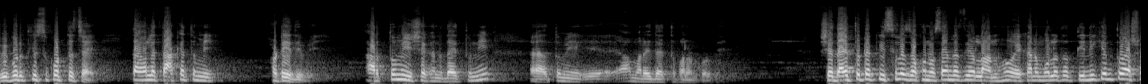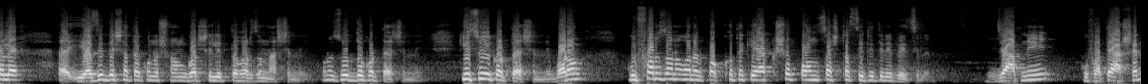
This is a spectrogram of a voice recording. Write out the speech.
বিপরীত কিছু করতে চায়, তাহলে তাকে তুমি হটিয়ে দিবে। আর তুমি সেখানে দায়িত্ব নিয়ে তুমি আমার এই দায়িত্ব পালন করবে। সে দায়িত্বটা কি ছিল? যখন হোসেন রাজি আনহু, এখানে মূলত তিনি কিন্তু আসলে ইয়াজিদের সাথে কোনো সংঘর্ষে লিপ্ত হওয়ার জন্য আসেননি, কোনো যুদ্ধ করতে আসেননি, কিছুই করতে আসেননি। বরং কুফার জনগণের পক্ষ থেকে একশো পঞ্চাশটা চিঠি তিনি পেয়েছিলেন যে আপনি কুফাতে আসেন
